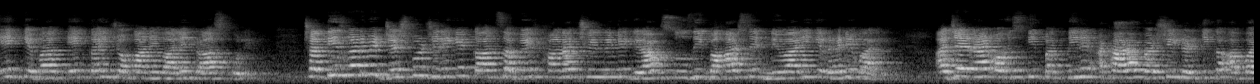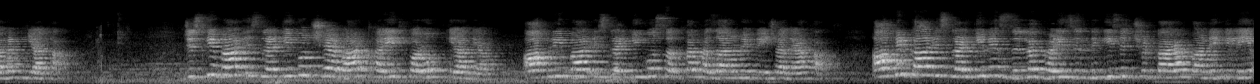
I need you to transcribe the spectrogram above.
एक के बाद एक कई चौंकाने वाले राज खोले। छत्तीसगढ़ में जशपुर ज़िले के कांसाबेट थाना क्षेत्र के ग्राम सूजी बाहर से निवारी के रहने वाले अजय राय और उसकी पत्नी ने 18 वर्षीय लड़की का अपहरण किया था, जिसके बाद इस लड़की को छह बार खरीद फरोख्त किया गया। आखिरी बार इस लड़की को सत्तर हज़ार में बेचा गया था। आखिरकार इस लड़की ने जिल्लत भरी ज़िंदगी से छुटकारा पाने के लिए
